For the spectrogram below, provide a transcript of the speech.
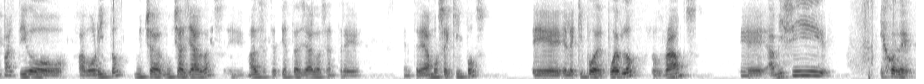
partido favorito, muchas, muchas yardas, eh, más de 700 yardas entre, entre ambos equipos. Eh, el equipo del pueblo, los Browns, eh, a mí sí, híjole,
